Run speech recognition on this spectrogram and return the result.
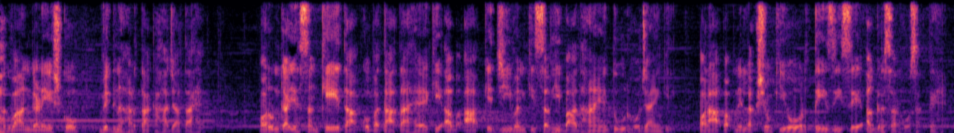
भगवान गणेश को विघ्नहर्ता कहा जाता है और उनका यह संकेत आपको बताता है कि अब आपके जीवन की सभी बाधाएँ दूर हो जाएँगी और आप अपने लक्ष्यों की ओर तेज़ी से अग्रसर हो सकते हैं।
